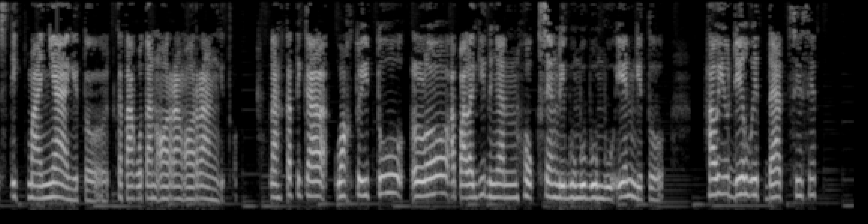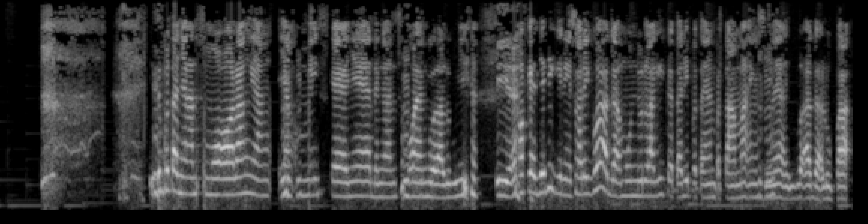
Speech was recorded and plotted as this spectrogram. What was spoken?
stigmanya gitu ketakutan orang-orang gitu. Nah ketika waktu itu lo apalagi dengan hoax yang dibumbu-bumbuin gitu how you deal with that sisit Itu pertanyaan semua orang yang yang amazed kayaknya dengan semua yang gue lalui. iya Oke, jadi gini, sorry gue agak mundur lagi ke tadi pertanyaan pertama yang sebenarnya gue agak lupa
